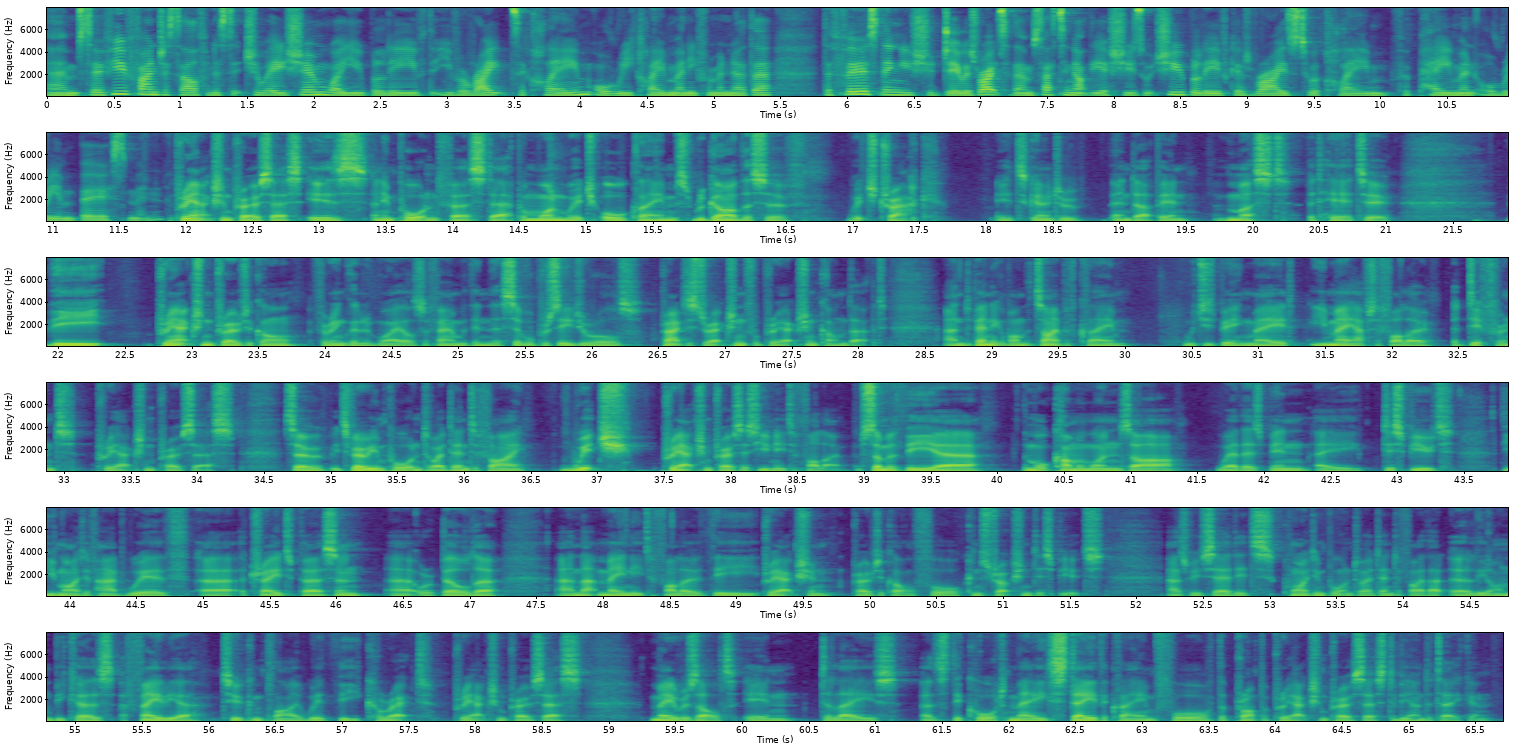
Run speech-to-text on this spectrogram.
Um, so, if you find yourself in a situation where you believe that you've a right to claim or reclaim money from another, the first thing you should do is write to them setting out the issues which you believe gives rise to a claim for payment or reimbursement. The pre action process is an important first step and one which all claims, regardless of which track it's going to end up in, must adhere to. The pre-action protocol for England and Wales are found within the Civil Procedure Rules, Practice Direction for Pre-action Conduct, and depending upon the type of claim which is being made, you may have to follow a different pre-action process. So it's very important to identify which pre-action process you need to follow. Some of the uh, the more common ones are where there's been a dispute that you might have had with uh, a tradesperson uh, or a builder, and that may need to follow the pre-action protocol for construction disputes as we've said, it's quite important to identify that early on because a failure to comply with the correct pre action process may result in delays as the court may stay the claim for the proper pre action process to be undertaken.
